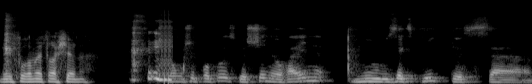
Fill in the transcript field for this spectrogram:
mais il faut remettre la chaîne. Donc, je propose que Shane O'Rein nous explique sa,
